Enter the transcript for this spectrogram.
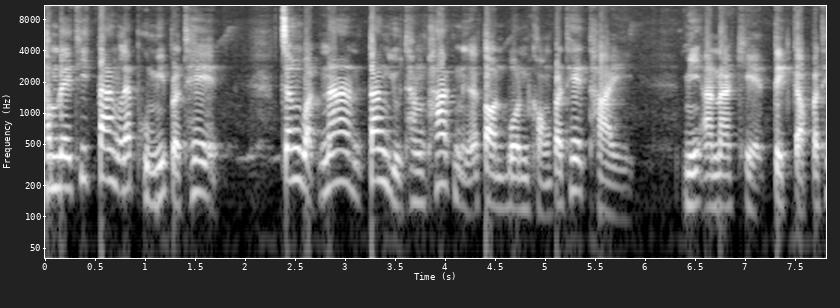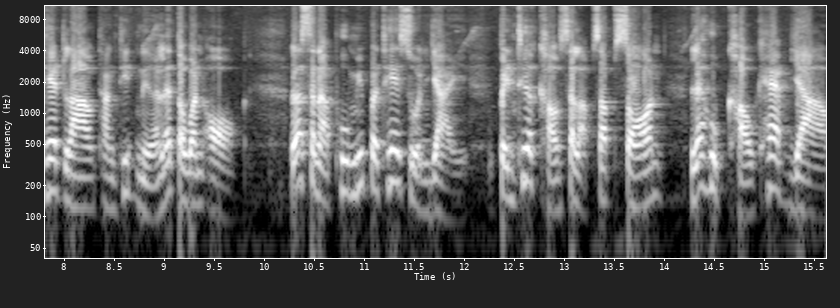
ทำเลที่ตั้งและภูมิประเทศ จังหวัดน่านตั้งอยู่ทางภาคเหนือตอนบนของประเทศไทย มีอาณาเขตติดกับประเทศลาวทางทิศเหนือและตะวันออก ลักษณะภูมิประเทศส่วนใหญ่ เป็นเทือกเขาสลับซับซ้อน และหุบเขาแคบยาว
